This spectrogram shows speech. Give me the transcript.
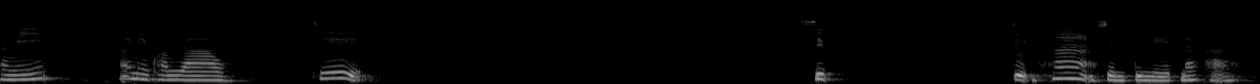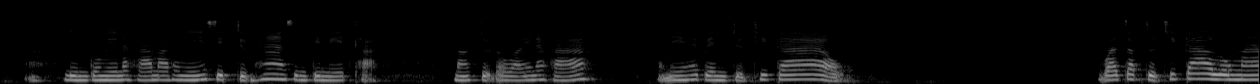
ทางนี้ ให้มีความยาวที่ 10.5เซนติเมตรนะคะริมตรงนี้นะคะมาทางนี้ 10.5เซนติเมตรค่ะ มาร์กจุดเอาไว้นะคะ อันนี้ให้เป็นจุดที่ 9 วัดจากจุดที่ 9 ลงมา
